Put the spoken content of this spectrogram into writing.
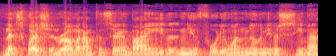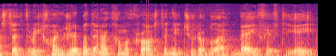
Next question, Roman. I'm considering buying either the new 41 millimeter Seamaster 300, but then I come across the new Tudor Black Bay 58.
